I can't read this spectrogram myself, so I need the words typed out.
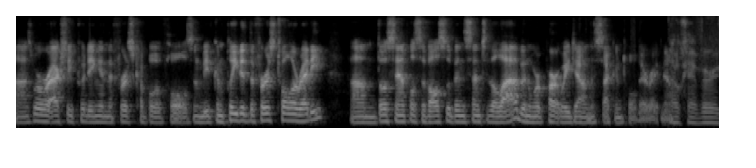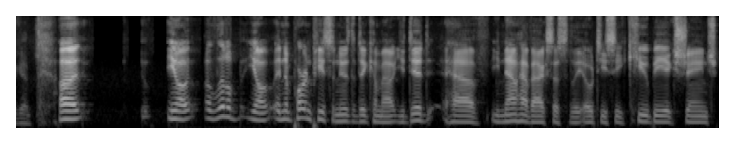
uh, is where we're actually putting in the first couple of holes. And we've completed the first hole already. Um, those samples have also been sent to the lab, and we're partway down the second hole there right now. Okay, very good. Uh, you know, a little, you know, an important piece of news that did come out. You did have, you now have access to the OTC QB exchange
